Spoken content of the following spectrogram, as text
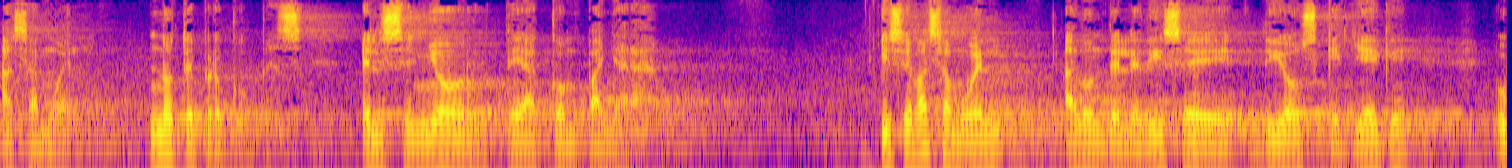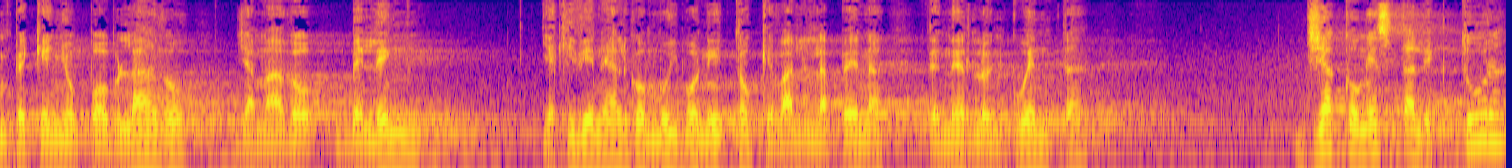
a Samuel, no te preocupes, el Señor te acompañará. Y se va Samuel a donde le dice Dios que llegue, un pequeño poblado llamado Belén. Y aquí viene algo muy bonito que vale la pena tenerlo en cuenta. Ya con esta lectura,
